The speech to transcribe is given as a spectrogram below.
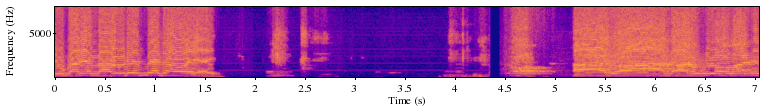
જુગારી દારૂડી જ બેઠા હોય અહીં. આ પીવા માટે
